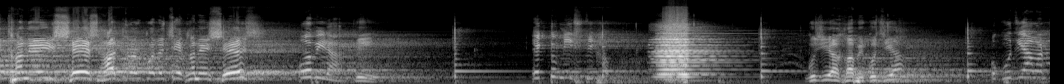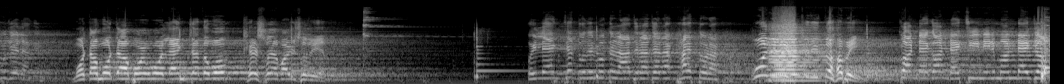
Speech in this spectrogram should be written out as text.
এখানেই শেষ হাত জোড় করেছি এখানে শেষ। ও বিরাট কি? একটু মিষ্টি খাব গুজিয়া খাবে গুজিয়া? ও গুজিয়া আমার পুজোয় লাগে। মোটা মোটা বড় বড় ল্যাংচা দেবো খেয়ে সোজা বাড়ি চলে যাবে। ওই ল্যাংচা তোদের মতো রাজ রাজারা খায় তোরা কোন মিষ্টি দিতে হবে? গন্ডায় গন্ডায় চিনির মন্ডায় যত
